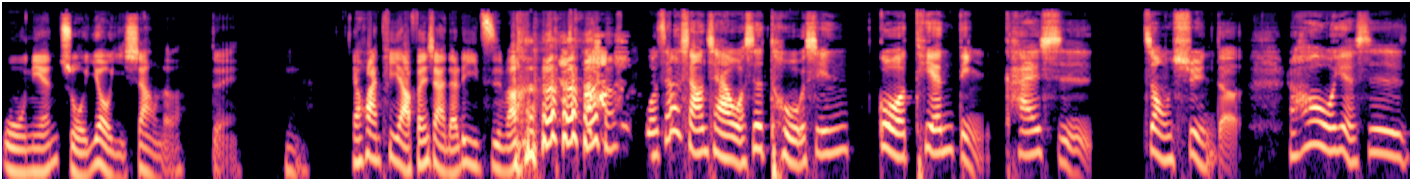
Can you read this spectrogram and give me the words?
五年左右以上了。对，嗯，要换 T 啊分享你的例子吗？我这样想起来，我是土星。过天顶开始重训的，然后我也是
